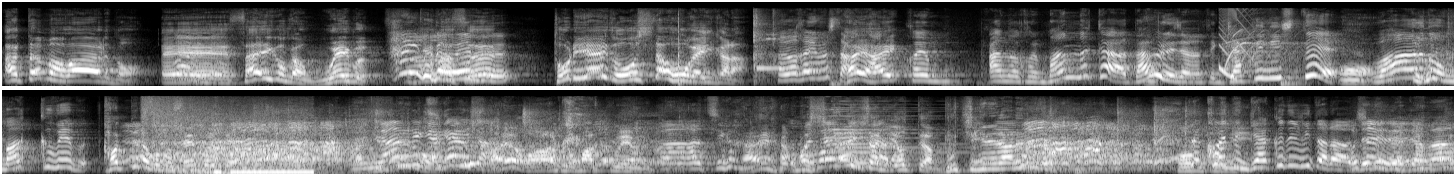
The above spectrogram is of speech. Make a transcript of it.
頭ワールド、えー、最後がウェブ。最後がウェブ？とりあえず押した方がいいから。わかりました。はいはい。これあのこれ真ん中ダブルじゃなくて逆にしてうん。ワールドマックウェブ。勝手なことせんといてなんで逆にした何やワールドマックウェブあー違う。何や？お前司会者によってはブチ切れられるよ 本こうやって逆で見たら出てくるかな。さ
